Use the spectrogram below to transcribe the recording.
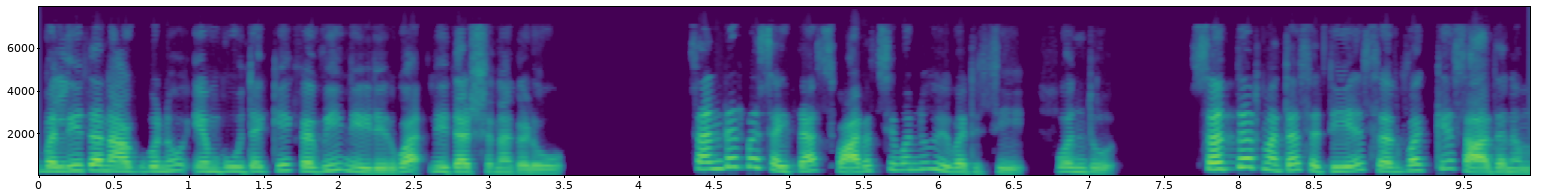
ಬಲ್ಲಿದನಾಗುವನು ಎಂಬುದಕ್ಕೆ ಕವಿ ನೀಡಿರುವ ನಿದರ್ಶನಗಳು. ಸಂದರ್ಭ ಸಹಿತ ಸ್ವಾರಸ್ಯವನ್ನು ವಿವರಿಸಿ. ಒಂದು, ಸದ್ಧರ್ಮದ ಸತಿಯೇ ಸರ್ವಕ್ಕೆ ಸಾಧನಂ.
